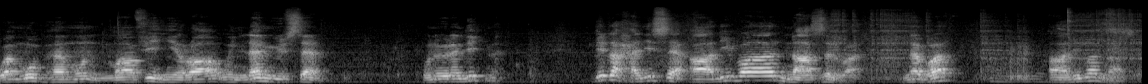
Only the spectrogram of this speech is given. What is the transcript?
ve mubhemun ma fihi ravin lem yüsem. Bunu öğrendik mi? Bir de hadise Ali var, nazır var. Ne var? Ali var, nazır.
